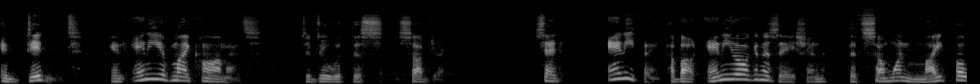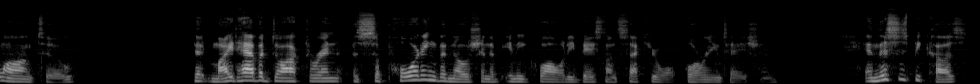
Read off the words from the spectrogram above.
and didn't in any of my comments to do with this subject said anything about any organization that someone might belong to that might have a doctrine supporting the notion of inequality based on sexual orientation. And this is because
